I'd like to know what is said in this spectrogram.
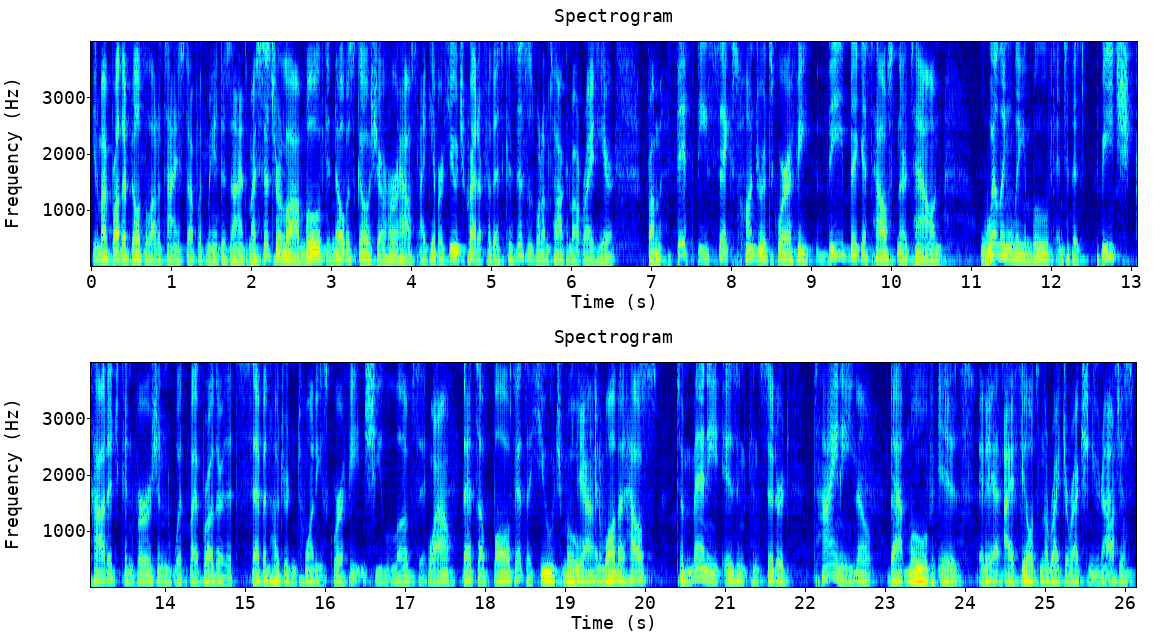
you know, my brother builds a lot of tiny stuff with me and designs. My sister-in-law moved in Nova Scotia, her house, and I give her huge credit for this because this is what I'm talking about right here. From 5,600 square feet, the biggest house in their town. Willingly moved into this beach cottage conversion with my brother that's 720 square feet, and she loves it. Wow. That's a balls. That's a huge move. Yeah. And while that house to many isn't considered tiny, No. that move is, and Yes. it's, I feel it's in the right direction. You're not Awesome. just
